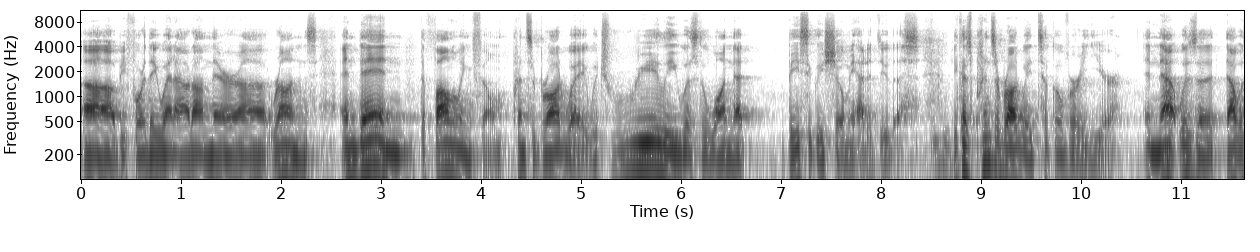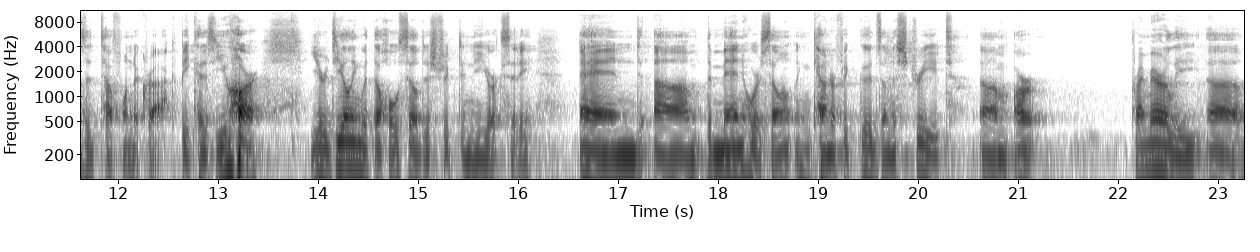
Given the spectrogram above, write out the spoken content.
uh, before they went out on their uh, runs. And then the following film, Prince of Broadway, which really was the one that basically showed me how to do this, mm-hmm. because Prince of Broadway took over a year, and that was a that was a tough one to crack because you are you're dealing with the wholesale district in New York City. And um, the men who are selling counterfeit goods on the street um, are primarily uh,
